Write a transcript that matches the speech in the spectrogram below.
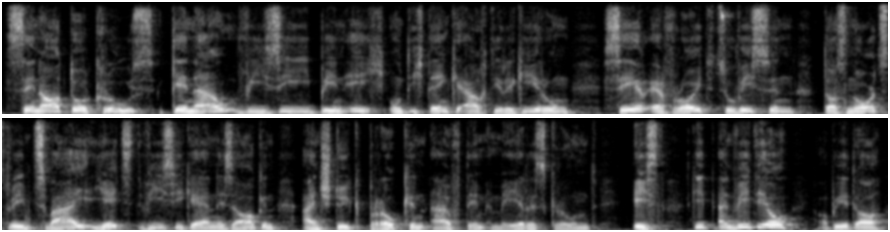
Senator Cruz, genau wie Sie bin ich und ich denke auch die Regierung sehr erfreut zu wissen, dass Nord Stream 2 jetzt, wie Sie gerne sagen, ein Stück Brocken auf dem Meeresgrund ist. Es gibt ein Video, habe hier da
